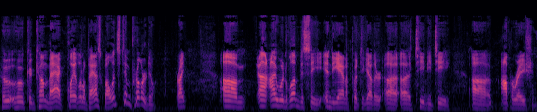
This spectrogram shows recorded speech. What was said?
who who could come back, play a little basketball. What's Tim Priller doing, right? Um, I would love to see Indiana put together a, a TBT uh, operation.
